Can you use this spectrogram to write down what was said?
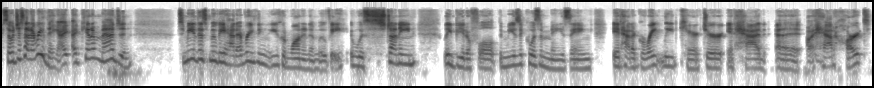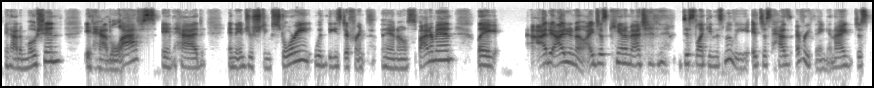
So it just had everything. I, I can't imagine to me this movie had everything you could want in a movie. It was stunningly beautiful. The music was amazing. It had a great lead character. It had a, it had heart. It had emotion. It had laughs. It had an interesting story with these different you know spider-man. Like I, I don't know. I just can't imagine disliking this movie. It just has everything. And I just,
